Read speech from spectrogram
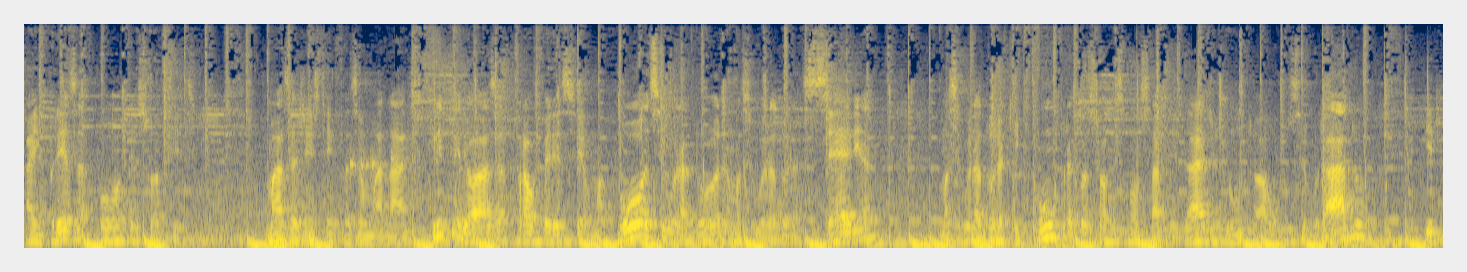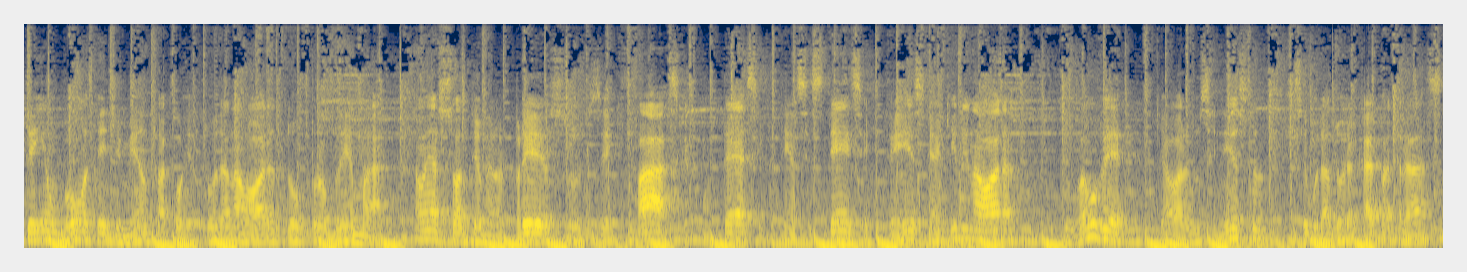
a empresa ou a pessoa física mas a gente tem que fazer uma análise criteriosa para oferecer uma boa seguradora, uma seguradora séria, uma seguradora que cumpra com a sua responsabilidade junto ao segurado e tenha um bom atendimento à corretora na hora do problema. Não é só ter o melhor preço, dizer que faz, que acontece, que tem assistência, que tem isso, tem aquilo, e na hora vamos ver, que é a hora do sinistro, a seguradora cai para trás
